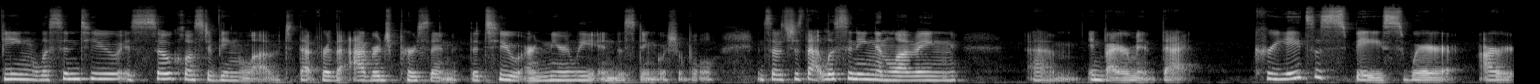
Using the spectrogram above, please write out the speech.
being listened to is so close to being loved that for the average person, the two are nearly indistinguishable. And so it's just that listening and loving um, environment that creates a space where our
